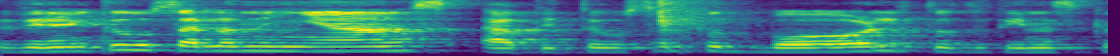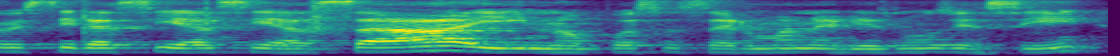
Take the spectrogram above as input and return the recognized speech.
te tienen que gustar las niñas, a ti te gusta el fútbol, tú te tienes que vestir así, así, así, y no puedes hacer manerismos y así.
